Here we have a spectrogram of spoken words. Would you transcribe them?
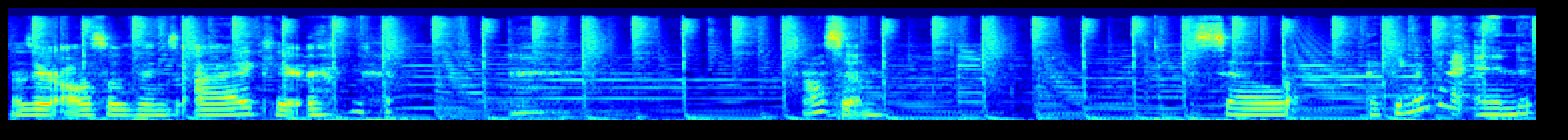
Those are also things I care. awesome. So I think I'm gonna end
